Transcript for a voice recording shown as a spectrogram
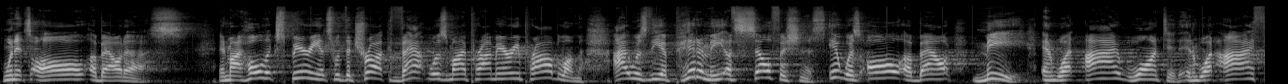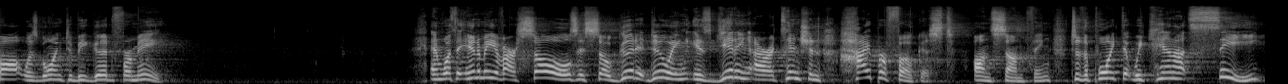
when it's all about us. In my whole experience with the truck, that was my primary problem. I was the epitome of selfishness. It was all about me and what I wanted and what I thought was going to be good for me. And what the enemy of our souls is so good at doing is getting our attention hyper focused on something to the point that we cannot see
